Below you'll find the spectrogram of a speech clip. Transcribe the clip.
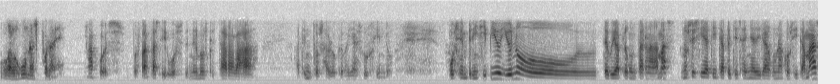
o algunas por ahí. Ah, pues, pues fantástico, pues tendremos que estar atentos a lo que vaya surgiendo. Pues en principio yo no te voy a preguntar nada más. No sé si a ti te apetece añadir alguna cosita más.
